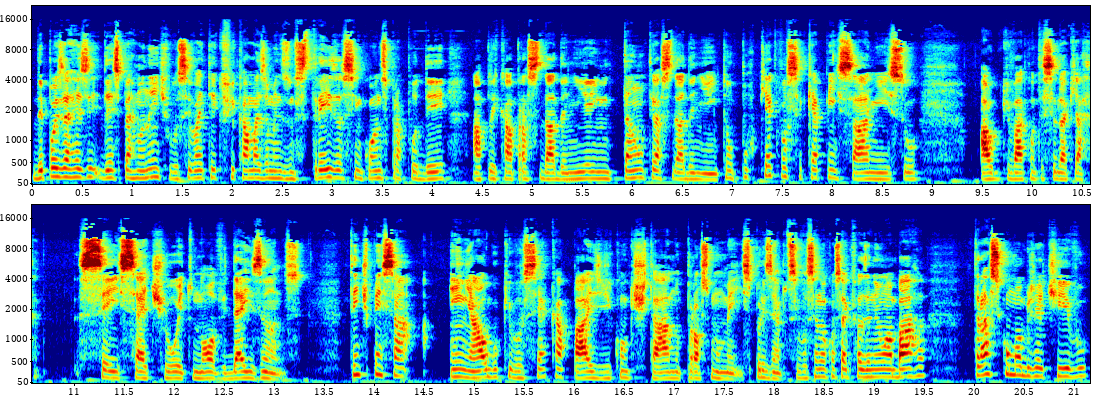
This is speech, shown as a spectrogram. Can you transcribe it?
Depois da residência permanente, você vai ter que ficar mais ou menos uns 3 a 5 anos para poder aplicar para a cidadania e então ter a cidadania. Então, por que é que você quer pensar nisso, algo que vai acontecer daqui a 6, 7, 8, 9, 10 anos? Tente pensar em algo que você é capaz de conquistar no próximo mês. Por exemplo, se você não consegue fazer nenhuma barra, trace como objetivo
